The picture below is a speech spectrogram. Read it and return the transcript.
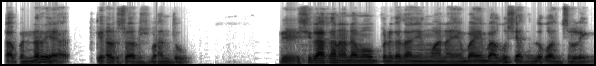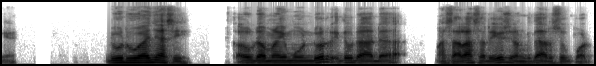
nggak benar ya kita harus harus bantu. Jadi silakan Anda mau pendekatan yang mana. Yang paling bagus ya tentu konseling ya. Dua-duanya sih. Kalau udah mulai mundur itu udah ada masalah serius yang kita harus support.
